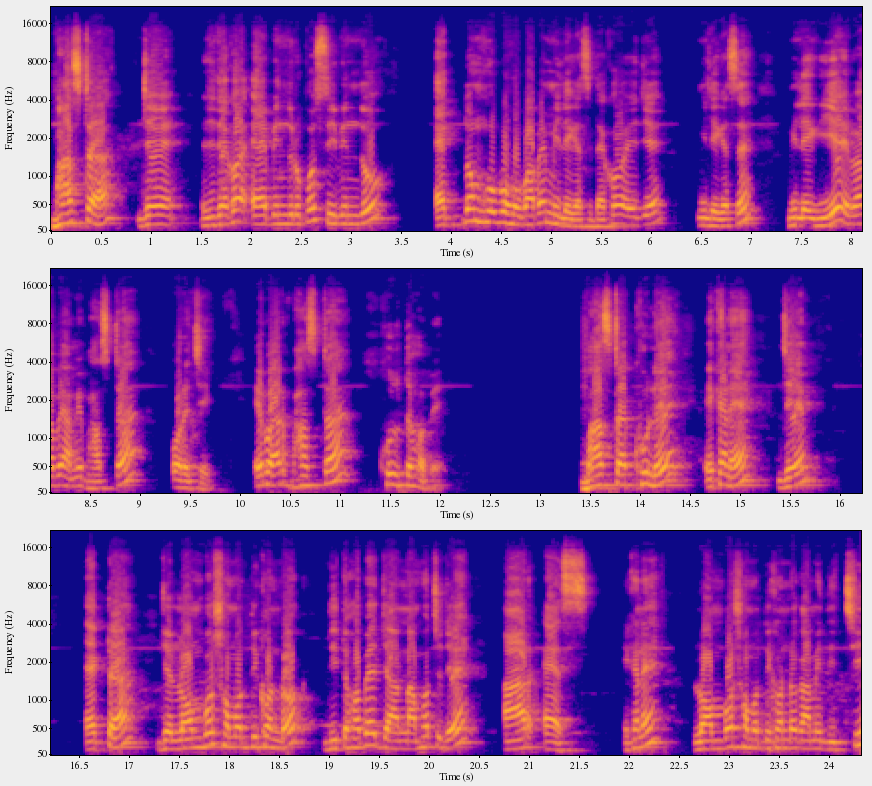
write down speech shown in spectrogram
ভাঁজটা যে এই যে দেখো, এ বিন্দুর উপর সি বিন্দু একদম হুবহুভাবে মিলে গেছে। দেখো, এই যে মিলে গেছে, মিলে গিয়ে এভাবে আমি ভাঁজটা করেছি। এবার ভাঁজটা খুলতে হবে। ভাঁজটা খুলে এখানে যে একটা যে লম্ব সমদ্বিখণ্ডক দিতে হবে, যার নাম হচ্ছে যে আর এস এখানে লম্ব সমদ্বিখণ্ডক আমি দিচ্ছি,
